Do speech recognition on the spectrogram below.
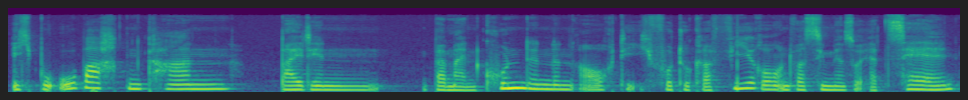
ich beobachten kann bei den bei meinen Kundinnen auch, die ich fotografiere und was sie mir so erzählen,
